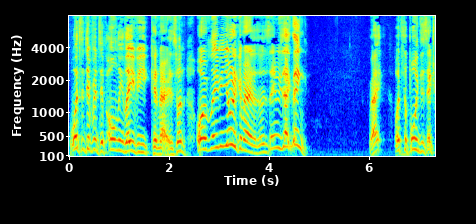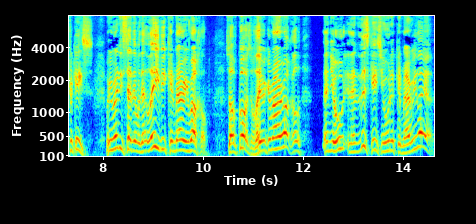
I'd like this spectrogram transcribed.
What's the difference if only Levi can marry this one, or if Levi and Yehuda can marry this one? It's the same exact thing, right? What's the point of this extra case? We already said that, that Levi can marry Rachel. So of course, if Levi can marry Rachel, then Yehuda, then in this case, Yehuda can marry Leah.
